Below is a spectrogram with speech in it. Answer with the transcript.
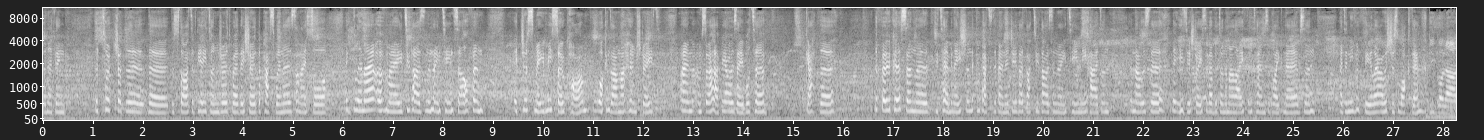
And I think the touch at the, the, the start of the 800 where they showed the past winners and I saw a glimmer of my 2019 self and it just made me so calm walking down that home straight. And I'm so happy I was able to get the the focus and the determination and the competitive energy that that 2019 me had and, and that was the, the easiest race I've ever done in my life in terms of like nerves and I didn't even feel it I was just locked in Aquí con la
